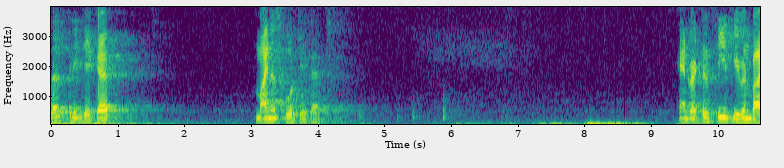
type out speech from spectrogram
plus 3 j cap minus 4 k cap. And vector c is given by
